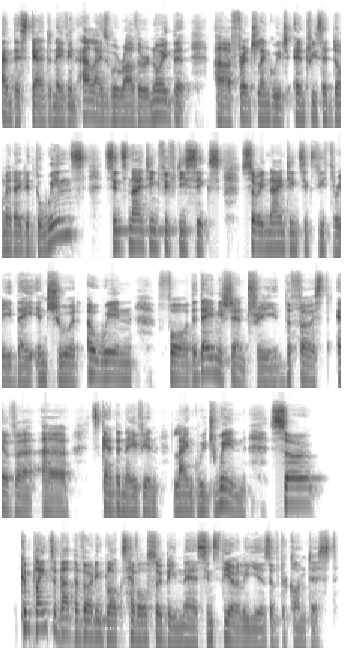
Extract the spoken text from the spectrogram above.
and their Scandinavian allies were rather annoyed that uh, French language entries had dominated the wins since 1956. So in 1963, they ensured a win for the Danish entry, the first ever uh, Scandinavian language win. So complaints about the voting blocs have also been there since the early years of the contest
